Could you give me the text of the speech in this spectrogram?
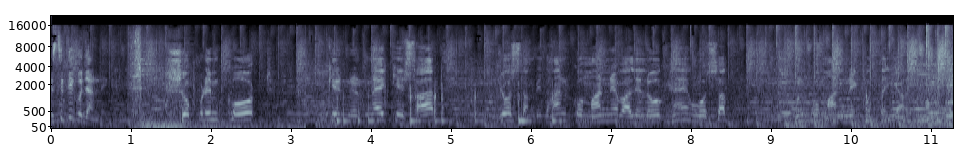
स्थिति को जानने के लिए। सुप्रीम कोर्ट के निर्णय के साथ जो संविधान को मानने वाले लोग हैं वो सब उनको मानने को तैयार हैं।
